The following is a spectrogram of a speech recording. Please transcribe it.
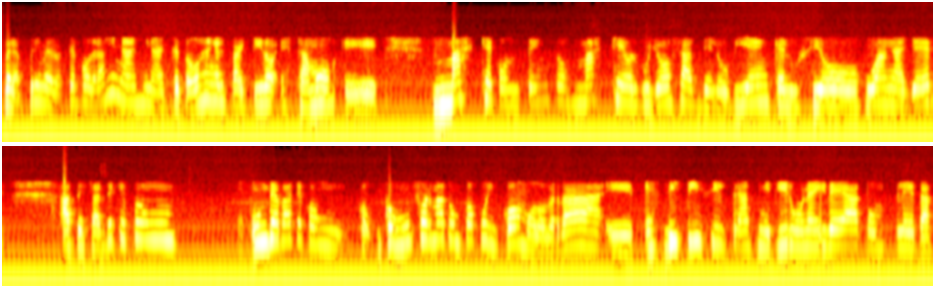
Bueno, primero, te podrás imaginar que todos en el partido estamos eh, más que contentos, más que orgullosas de lo bien que lució Juan ayer, a pesar de que fue un, un debate con, con, un formato un poco incómodo, ¿verdad? Eh, es difícil transmitir una idea completa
